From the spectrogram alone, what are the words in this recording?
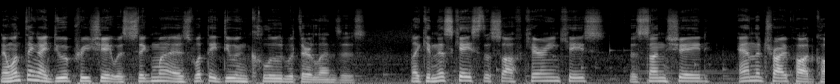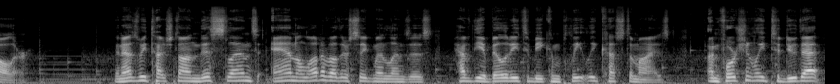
Now one thing I do appreciate with Sigma is what they do include with their lenses. Like in this case, the soft carrying case, the sunshade, and the tripod collar. And as we touched on, this lens and a lot of other Sigma lenses have the ability to be completely customized. Unfortunately, to do that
